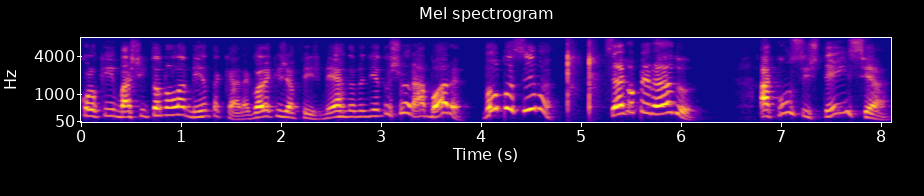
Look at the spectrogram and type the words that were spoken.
Coloquei embaixo, então não lamenta, cara. Agora que já fez merda, não adianta chorar. Bora, vamos pra cima. Segue operando. A consistência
